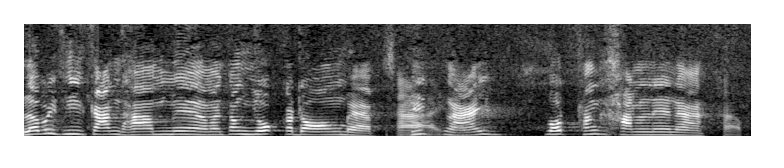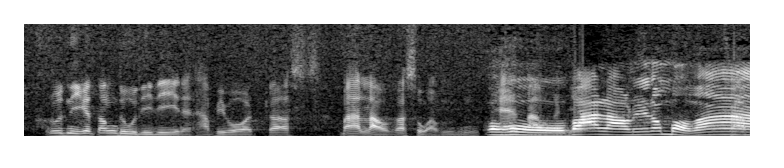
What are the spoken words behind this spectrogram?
แล้ววิธีการทำเนี่ยมันต้องยกกระดองแบบใช่พลิกหงายรถทั้งคันเลยนะ ครับรุ่นนี้ก็ต้องดูดีๆนะครับพี่โบอสก็บ้านเราก็สวมโอ้แพ้โห เต่ากันเยอะ บ้านเราเนี่ยต้องบอกว่าครั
